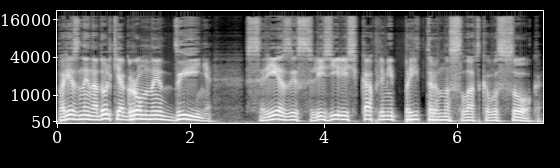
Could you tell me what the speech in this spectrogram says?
порезанная на дольки огромная дыня, срезы слезились каплями приторно-сладкого сока.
